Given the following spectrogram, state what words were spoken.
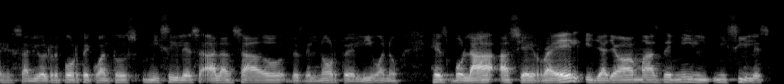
eh, salió el reporte cuántos misiles ha lanzado desde el norte del Líbano Hezbollah hacia Israel y ya lleva más de mil misiles,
